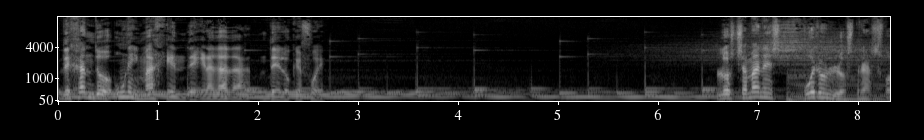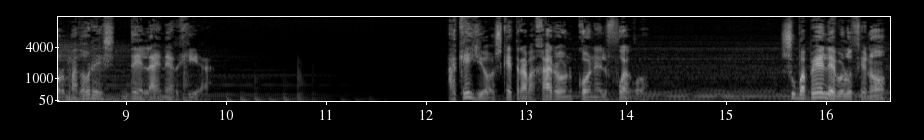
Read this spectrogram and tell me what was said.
dejando una imagen degradada de lo que fue. Los chamanes fueron los transformadores de la energía. Aquellos que trabajaron con el fuego. Su papel evolucionó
